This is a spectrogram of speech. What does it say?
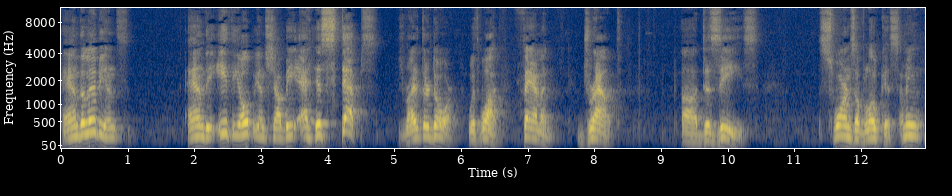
and the Libyans, and the Ethiopians shall be at his steps. He's right at their door. With what? Famine, drought, uh, disease, swarms of locusts. I mean,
